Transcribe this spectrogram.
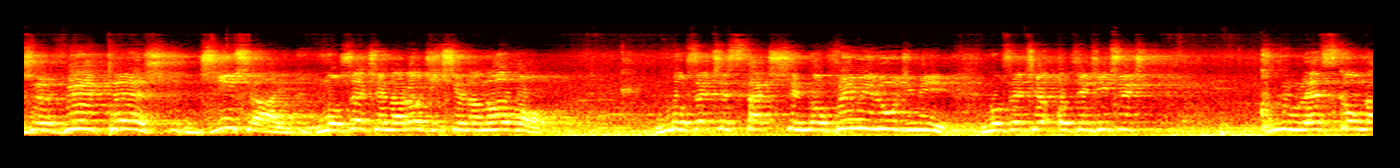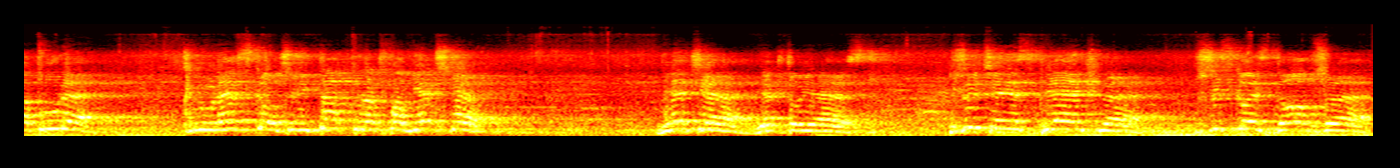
że wy też dzisiaj możecie narodzić się na nowo. Możecie stać się nowymi ludźmi. Możecie odziedziczyć królewską naturę. Królewską, czyli ta, która trwa wiecznie. Wiecie, jak to jest. Życie jest piękne. Wszystko jest dobrze.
